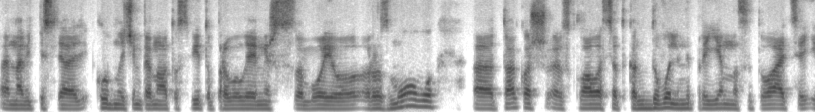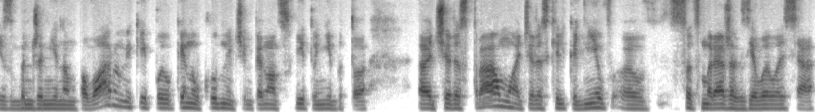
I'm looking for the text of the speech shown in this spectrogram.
е, навіть після клубного чемпіонату світу провели між собою розмову. Е, Також е, склалася така доволі неприємна ситуація із Бенджаміном Паваром, який покинув клубний чемпіонат світу, нібито е, через травму. А через кілька днів в соцмережах з'явилася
